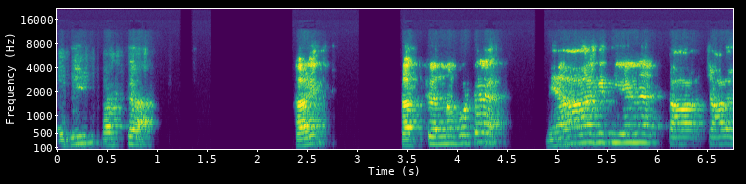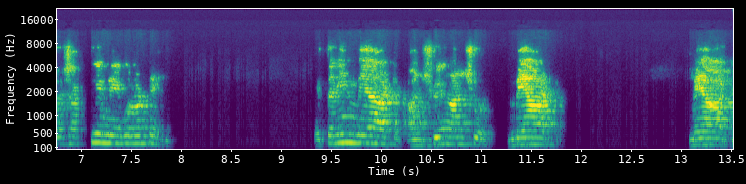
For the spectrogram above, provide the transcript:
එදී රත් කරා. හරි? රත් කරනකොට මෙයාගේ තියෙන චාලක ශක්තිය මේගොල්ලන්ට එන්නේ. එතනින් මෙයාට අංශුවෙන් අංශුව මෙයාට මෙයාට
